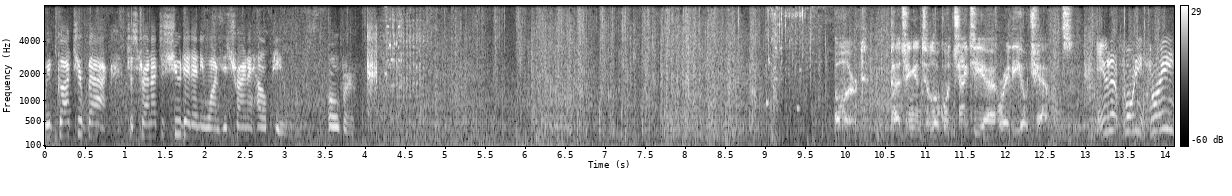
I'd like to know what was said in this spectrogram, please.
We've got your back. Just try not to shoot at anyone who's trying to help you. Over. Alert. Patching into local JTF radio channels. Unit 43,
